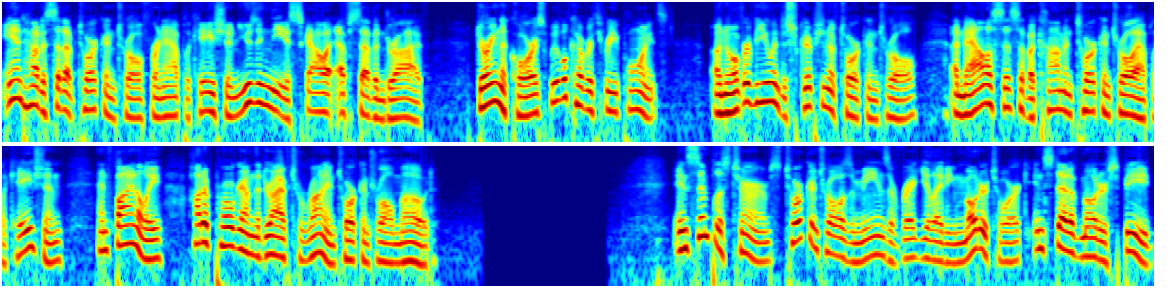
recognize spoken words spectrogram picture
and how to set up torque control for an application using the Yaskawa F7 drive. During the course, we will cover three points an overview and description of torque control, analysis of a common torque control application, and finally, how to program the drive to run in torque control mode. In simplest terms, torque control is a means of regulating motor torque instead of motor speed.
